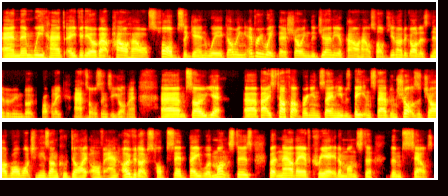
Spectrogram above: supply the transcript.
And then we had a video about Powerhouse Hobbs. Again, we're going every week. They're showing the journey of Powerhouse Hobbs. You know, the guy that's never been booked properly at all since he got there. Um, so yeah, uh, about his tough upbringing, saying he was beaten, stabbed, and shot as a child while watching his uncle die of an overdose. Hobbs said they were monsters, but now they have created a monster themselves.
